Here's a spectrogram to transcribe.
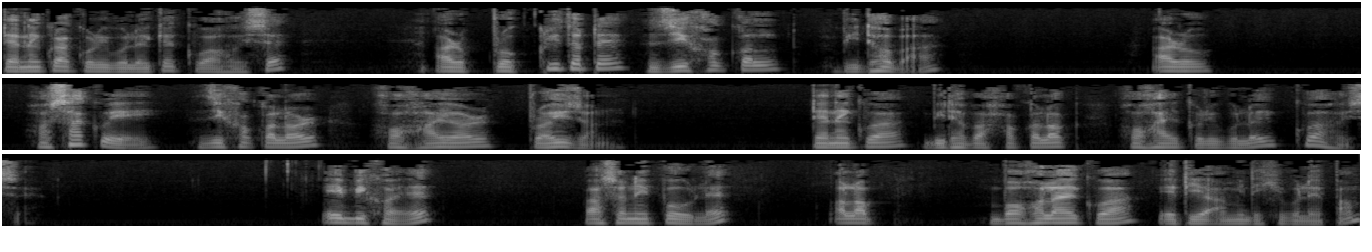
তেনেকুৱা কৰিবলৈকে কোৱা হৈছে আৰু প্ৰকৃততে যিসকল বিধৱা আৰু সঁচাকৈয়ে যিসকলৰ সহায়ৰ প্ৰয়োজন তেনেকুৱা বিধৱাসকলক সহায় কৰিবলৈ কোৱা হৈছে। এই বিষয়ে পাচনি পৌলে অলপ বহলাই কোৱা এতিয়া আমি দেখিবলৈ পাম।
